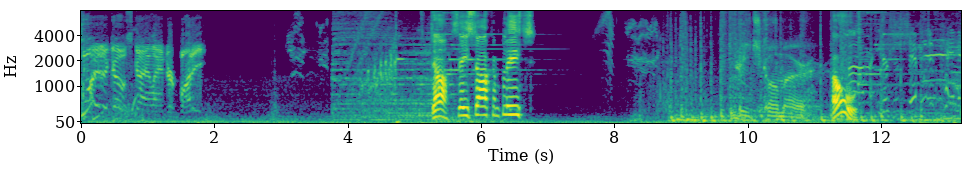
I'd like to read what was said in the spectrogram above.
Way to go, Skylander, Oh, sea star complete. Beachcomber. Oh, Your ship just came in,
